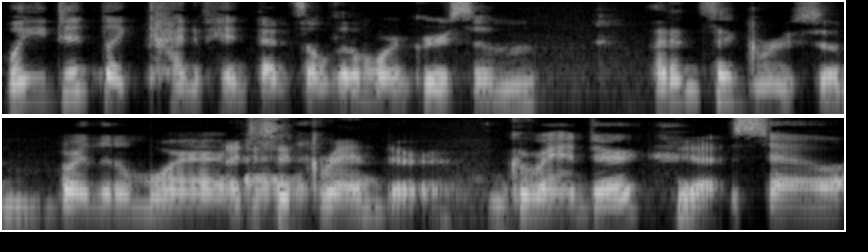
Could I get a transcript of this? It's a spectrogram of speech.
Well, you did like kind of hint that it's a little more gruesome. I didn't say gruesome. or a little more I just uh, said grander. grander. Yeah. So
